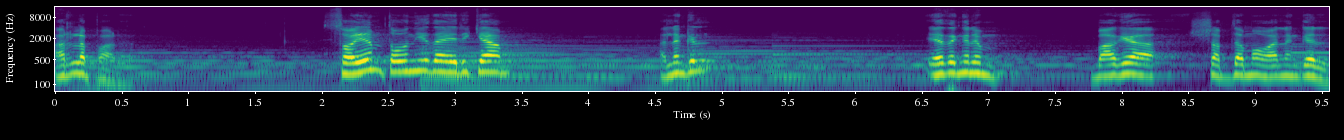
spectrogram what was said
അരുളപ്പാട്? സ്വയം തോന്നിയതായിരിക്കാം അല്ലെങ്കിൽ ഏതെങ്കിലും ഭാഗ്യ ശബ്ദമോ അല്ലെങ്കിൽ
